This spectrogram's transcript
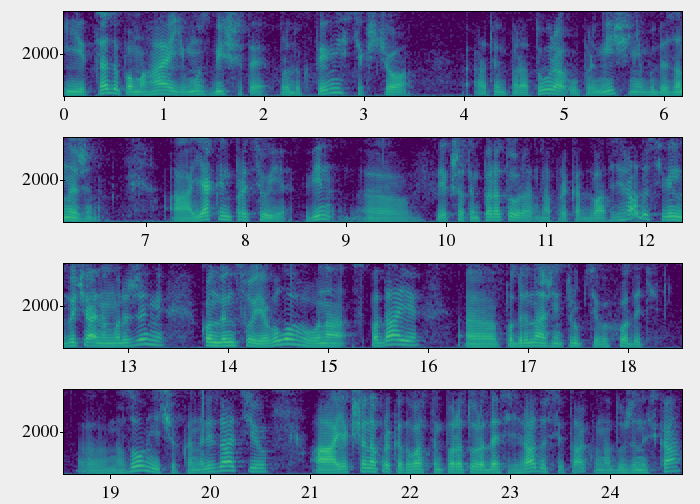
і це допомагає йому збільшити продуктивність, якщо е, температура у приміщенні буде занижена. А як він працює? Він, е, якщо температура, наприклад, 20 градусів, він в звичайному режимі конденсує вологу, вона спадає, е, по дренажній трубці виходить е, назовні чи в каналізацію. А якщо, наприклад, у вас температура 10 градусів, так, вона дуже низька,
